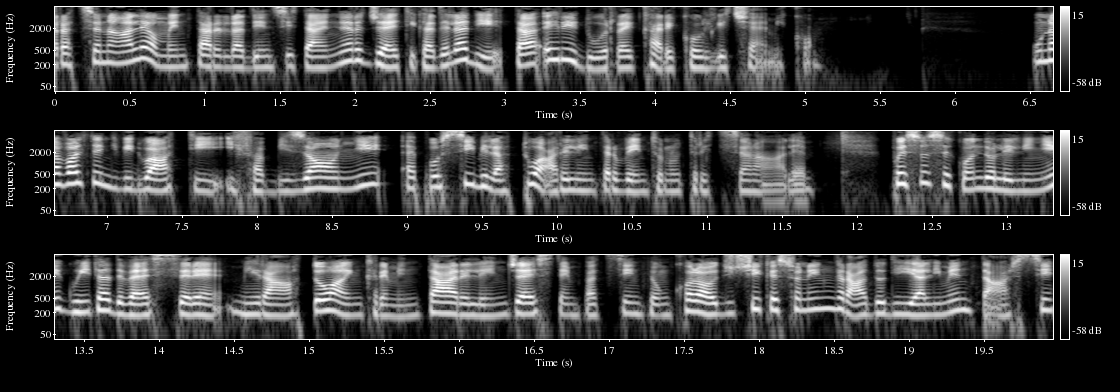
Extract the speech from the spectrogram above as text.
razionale è aumentare la densità energetica della dieta e ridurre il carico glicemico. Una volta individuati i fabbisogni, è possibile attuare l'intervento nutrizionale. Questo, secondo le linee guida, deve essere mirato a incrementare le ingeste in pazienti oncologici che sono in grado di alimentarsi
